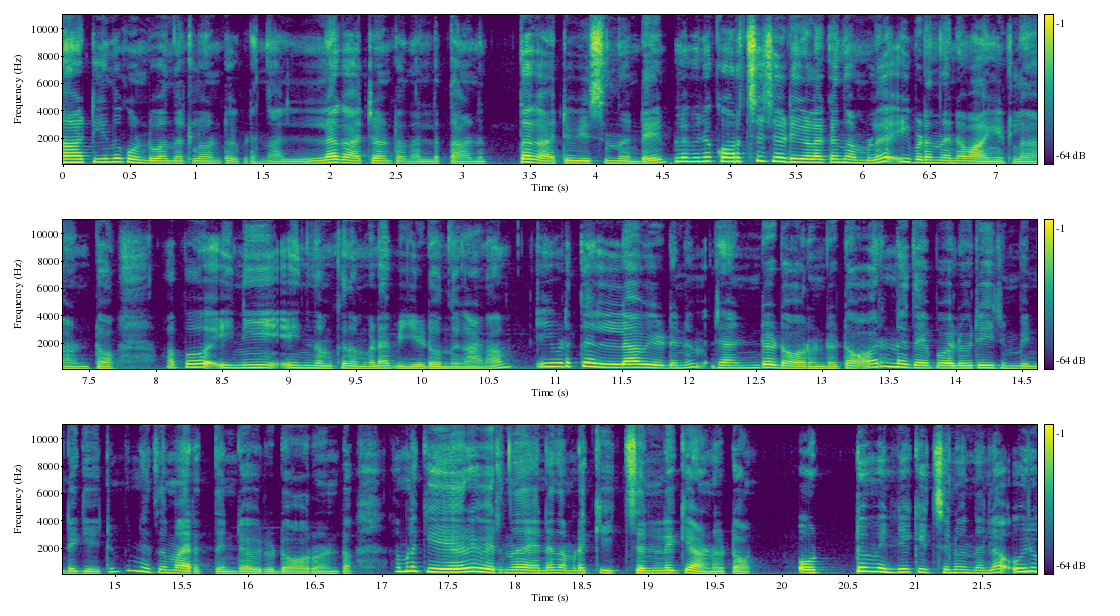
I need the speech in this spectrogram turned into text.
നാട്ടിൽ നിന്ന് കൊണ്ടുവന്നിട്ടുള്ളതാണ് കേട്ടോ ഇവിടെ നല്ല കാറ്റാണ് കേട്ടോ നല്ല തണുത്ത കാറ്റ് വീശുന്നുണ്ട്. പിന്നെ കുറച്ച് ചെടികളൊക്കെ നമ്മൾ ഇവിടെ നിന്ന് തന്നെ വാങ്ങിയിട്ടുള്ളതാണ് കേട്ടോ അപ്പോൾ ഇനി ഇനി നമുക്ക് നമ്മുടെ വീടൊന്ന് കാണാം. ഇവിടുത്തെ എല്ലാ വീടിനും രണ്ട് ഡോറുണ്ട് കേട്ടോ ഒരെണ്ണം ഇതേപോലെ ഒരു ഇരുമ്പിന്റെ ഗേറ്റും പിന്നെ ഇത് മരത്തിന്റെ ഒരു ഡോറും കേട്ടോ നമ്മൾ കയറി വരുന്നത് തന്നെ നമ്മുടെ കിച്ചണിലേക്കാണ് കേട്ടോ ഒട്ടും വലിയ കിച്ചണൊന്നുമല്ല ഒരു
